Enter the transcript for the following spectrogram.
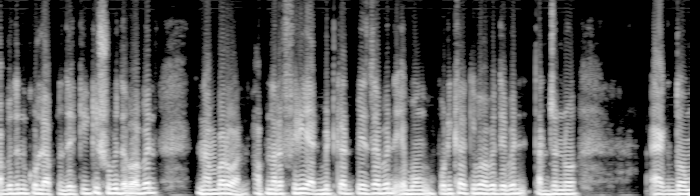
আবেদন করলে আপনাদের কি কি সুবিধা পাবেন? নাম্বার ওয়ান আপনারা ফ্রি অ্যাডমিট কার্ড পেয়ে যাবেন এবং পরীক্ষা কীভাবে দেবেন? তার জন্য একদম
